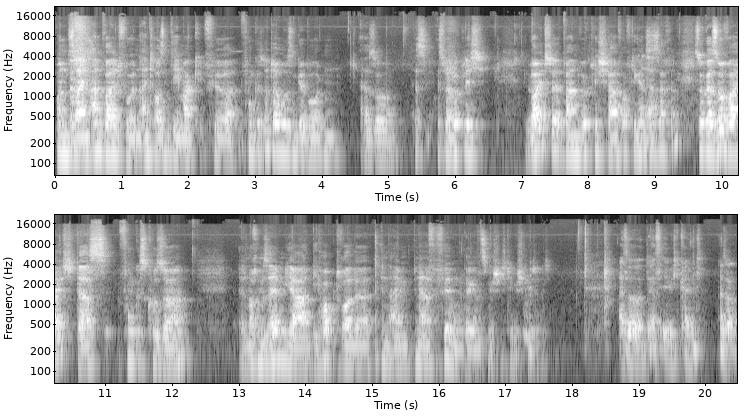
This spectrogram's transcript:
Und seinem Anwalt wurden 1000 D-Mark für Funkes Unterhosen geboten. Also es, es war wirklich, Leute waren wirklich scharf auf die ganze ja. Sache. Sogar so weit, dass Funkes Cousin äh, noch im selben Jahr die Hauptrolle in, einem, in einer Verfilmung der ganzen Geschichte gespielt hat. Also der ist Ewigkeit, also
